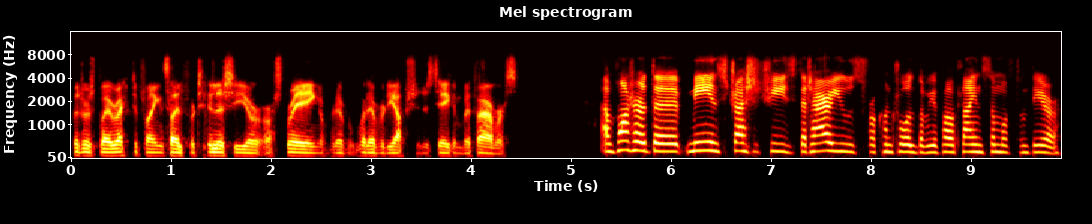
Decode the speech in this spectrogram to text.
whether it's by rectifying soil fertility or, or spraying or whatever whatever the option is taken by farmers. And what are the main strategies that are used for control that we've outlined some of them there?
